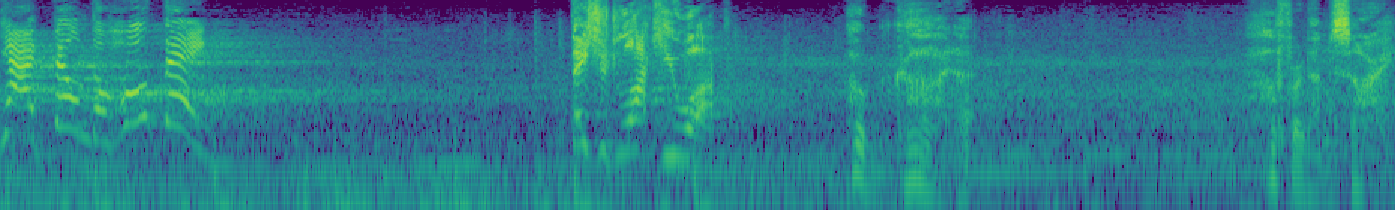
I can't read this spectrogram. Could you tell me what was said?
Yeah, I filmed the whole thing! They should lock you up! Oh, God. I... Alfred, I'm sorry.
